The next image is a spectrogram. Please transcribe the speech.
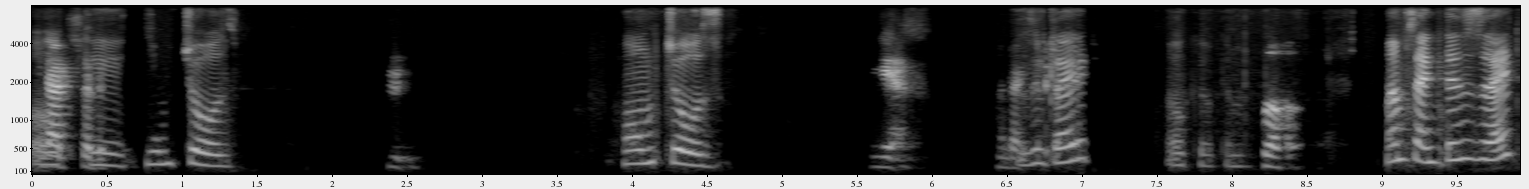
that's it चोज home chores. Yes. Right. Is it right? Okay, okay. Ma'am, sure. ma sentence is right?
